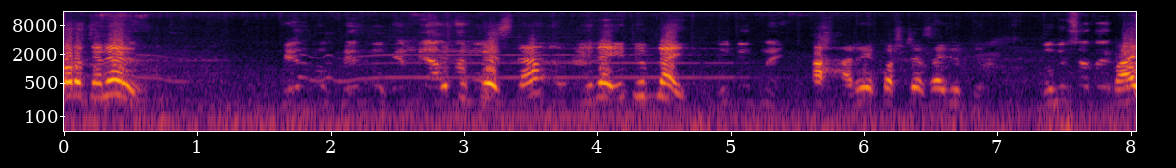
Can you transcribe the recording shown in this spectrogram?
বড় চ্যানেল ইউটিউব পেজ না? এটা ইউটিউব নাই? আরে কষ্টের সাইজ ভাই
